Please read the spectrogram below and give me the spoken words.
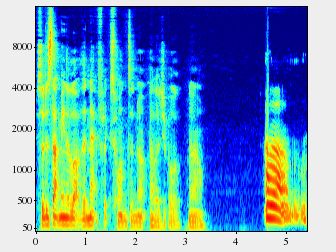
So does that mean a lot of the Netflix ones are not eligible now? Um,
